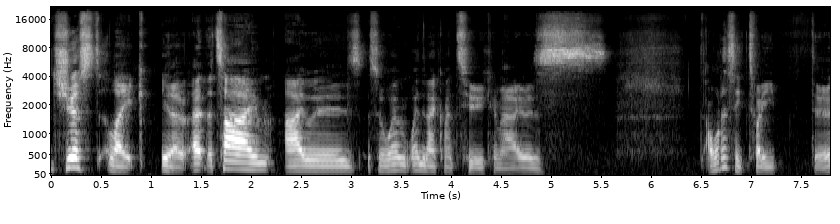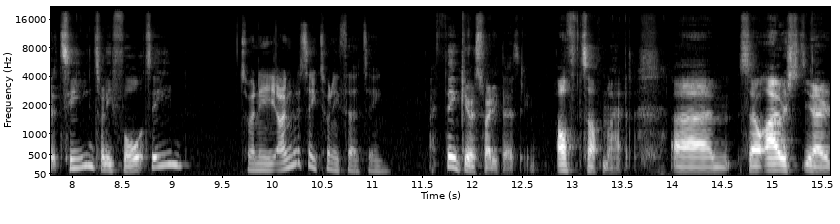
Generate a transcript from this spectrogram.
just like you know, at the time I was so when when did Anchorman two come out? It was I want to say 2013, 2014. twenty. I'm gonna say 2013. I think it was 2013, off the top of my head. Um, so I was, you know,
